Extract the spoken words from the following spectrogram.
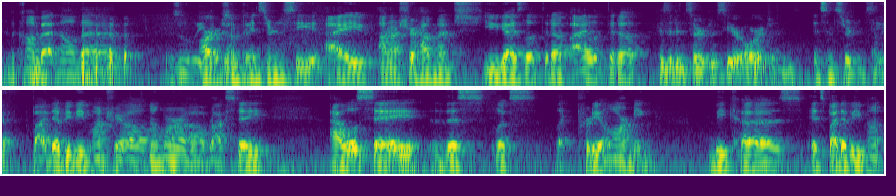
and the combat and all that. There's a leak or something. Insurgency. I I'm not sure how much you guys looked it up. I looked it up. Is it Insurgency or Origins? It's Insurgency Okay. by WB Montreal. No more uh, Rocksteady. I will say this looks like pretty alarming because it's by WB, Mon-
